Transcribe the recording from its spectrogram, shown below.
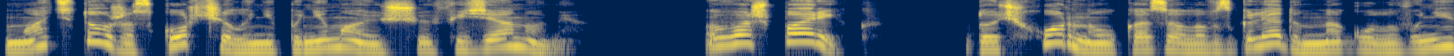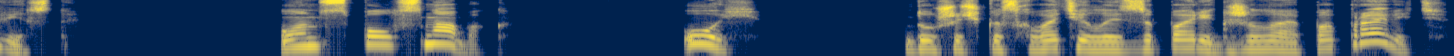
Мать тоже скорчила непонимающую физиономию. «Ваш парик», — дочь Хорна указала взглядом на голову невесты. Он сполз на бок. «Ой!» Душечка схватилась за парик, желая поправить,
